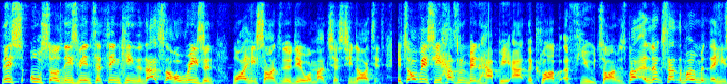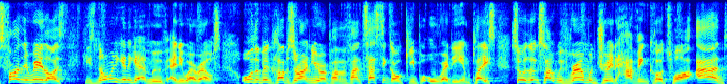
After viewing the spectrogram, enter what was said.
This also leads me into thinking that that's the whole reason why he signed a new deal with Manchester United. It's obvious he hasn't been happy at the club a few times, but it looks at the moment that he's finally realised he's not really going to get a move anywhere else. All the big clubs around Europe Europe have a fantastic goalkeeper already in place. So it looks like with Real Madrid having Courtois and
